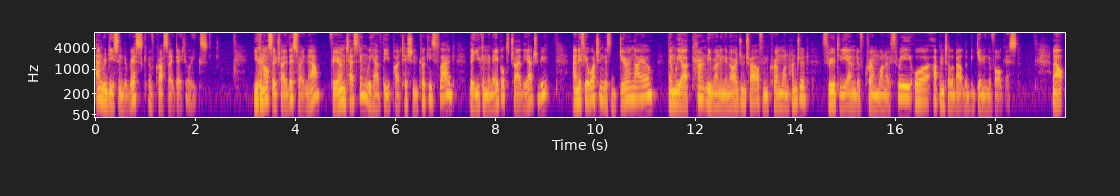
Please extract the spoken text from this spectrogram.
and reducing the risk of cross-site data leaks. You can also try this right now. For your own testing, we have the partition cookies flag that you can enable to try out the attribute. And if you're watching this during I/O, then we are currently running an origin trial from Chrome 100 through to the end of Chrome 103 or up until about the beginning of August. Now,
